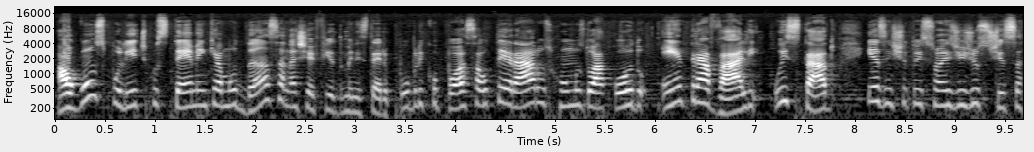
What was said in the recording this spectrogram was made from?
alguns políticos temem que a mudança na chefia do Ministério Público possa alterar os rumos do acordo entre a Vale, o Estado e as instituições de justiça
